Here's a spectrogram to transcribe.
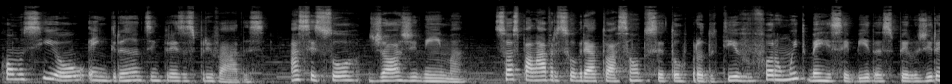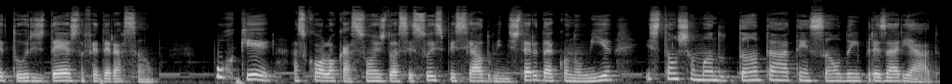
como CEO em grandes empresas privadas. Assessor Jorge Lima. Suas palavras sobre a atuação do setor produtivo foram muito bem recebidas pelos diretores desta federação. Por que as colocações do assessor especial do Ministério da Economia estão chamando tanta atenção do empresariado?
